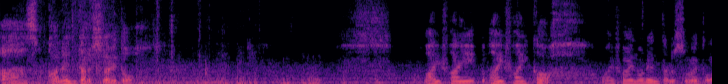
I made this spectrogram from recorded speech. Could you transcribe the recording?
あーそっかレンタルしないと w i f i w i f i か w i f i のレンタルしないとな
